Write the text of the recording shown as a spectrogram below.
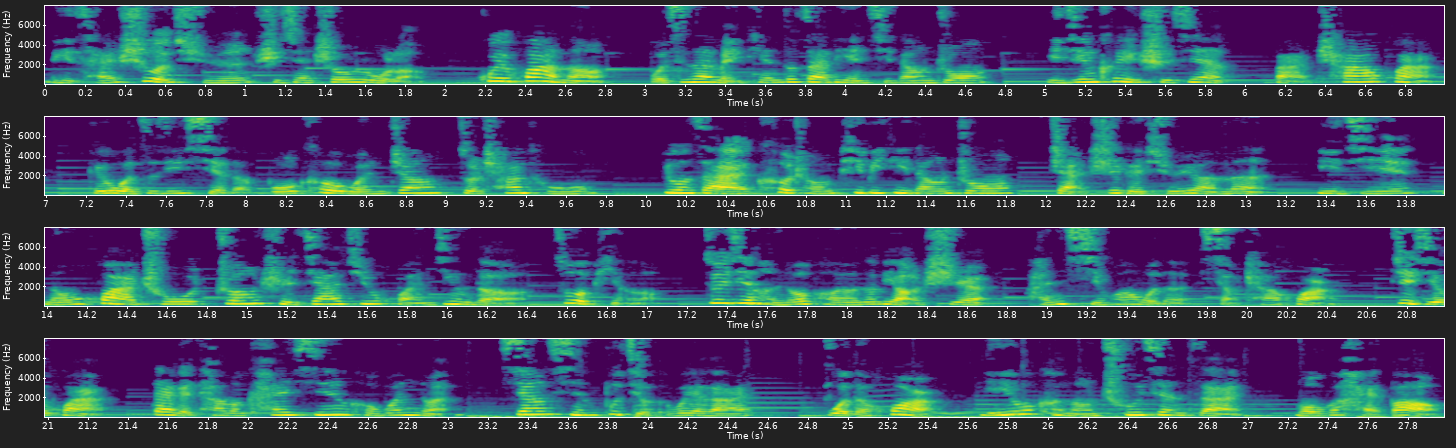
理财社群实现收入了。绘画呢，我现在每天都在练习当中，已经可以实现把插画给我自己写的博客文章做插图，用在课程 PPT 当中展示给学员们，以及能画出装饰家居环境的作品了。最近很多朋友都表示很喜欢我的小插画，这些画带给他们开心和温暖，相信不久的未来。我的画也有可能出现在某个海报、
